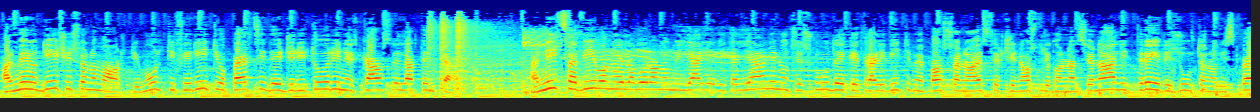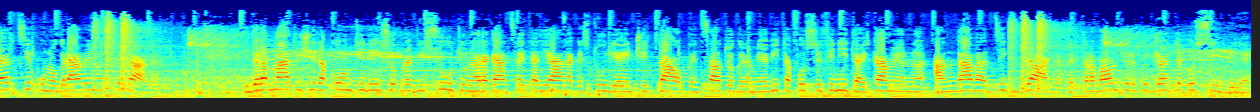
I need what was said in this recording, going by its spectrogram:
almeno 10 sono morti, molti feriti o persi dai genitori nel caos dell'attentato. A Nizza vivono e lavorano migliaia di italiani, non si esclude che tra le vittime possano esserci nostri connazionali, tre risultano dispersi, uno grave in ospedale. I drammatici racconti dei sopravvissuti, una ragazza italiana che studia in città, ho pensato che la mia vita fosse finita, il camion andava a zig zag per travolgere più gente possibile.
